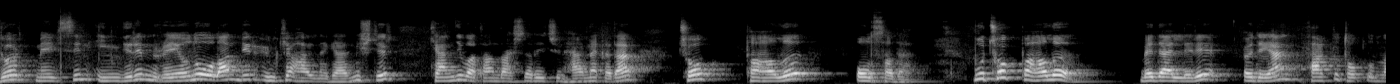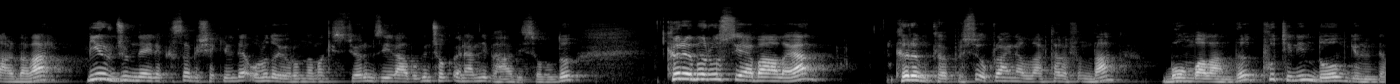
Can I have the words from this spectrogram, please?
dört mevsim indirim reyonu olan bir ülke haline gelmiştir. Kendi vatandaşları için her ne kadar çok pahalı olsa da. Bu çok pahalı bedelleri ödeyen farklı toplumlarda var. Bir cümleyle kısa bir şekilde onu da yorumlamak istiyorum. Zira bugün çok önemli bir hadise oldu. Kırım'ı Rusya'ya bağlayan Kırım Köprüsü Ukraynalılar tarafından bombalandı. Putin'in doğum gününde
